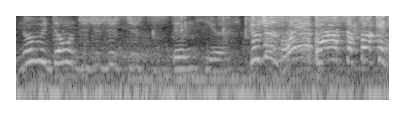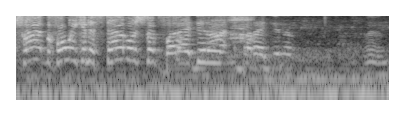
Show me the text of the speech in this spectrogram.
No, we don't. Just, just, just stand here. You just ran past the fucking trap before we can establish the. But I didn't. But I didn't. Man.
